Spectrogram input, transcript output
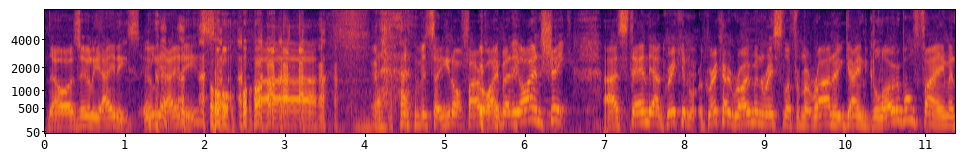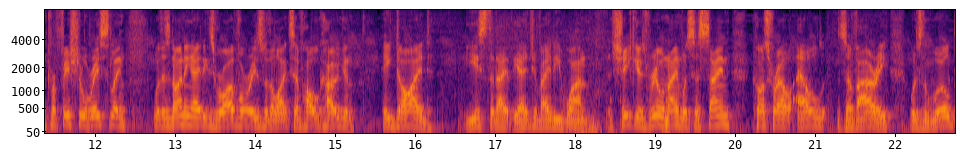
No, it was early 80s. Early 80s. uh, so you're not far away. But the Iron Sheik, uh, standout Greco Roman wrestler from Iran who gained global fame in professional wrestling with his 1980s rivalries with the likes of Hulk Hogan. He died yesterday at the age of 81. Sheik, whose real name was Hussein Khosrow Ali Vaziri, was the world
